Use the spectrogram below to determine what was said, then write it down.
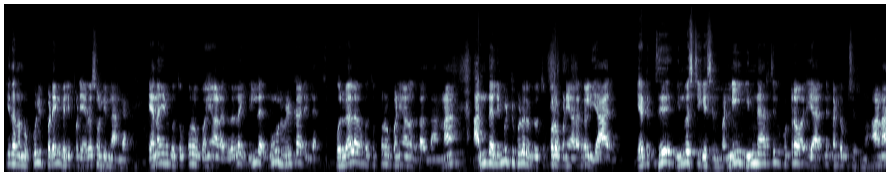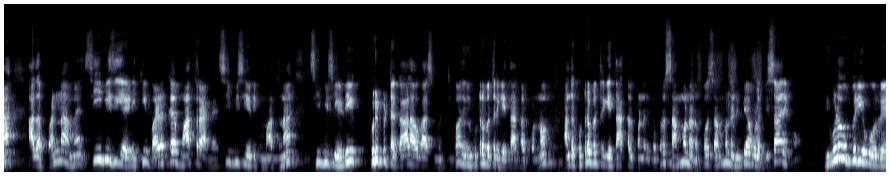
இதை நம்ம கூலிப்படைன்னு வெளிப்படையாவே சொல்லியிருந்தாங்க ஏன்னா இவங்க துப்புரவு பணியாளர்கள் இல்லை நூறு விழுக்காடு இல்லை. ஒருவேளை அவங்க துப்புரவு பணியாளர்கள் தான்னா அந்த லிமிட்டுக்குள்ள இருக்கிற துப்புரவு பணியாளர்கள் யாரு? எடுத்து இன்வெஸ்டிகேஷன் பண்ணி இந்நேரத்துக்கு குற்றவாளி யாருன்னு கண்டுபிடிச்சிருக்கணும். ஆனால் அதை பண்ணாமல் சிபிசிஐடிக்கு வழக்கை மாற்றுறாங்க சிபிசிஐடிக்கு மாற்றினா சிபிசிஐடி குறிப்பிட்ட கால அவகாசம் எடுத்துக்கும். அதுக்கு குற்றப்பத்திரிகை தாக்கல் பண்ணும். அந்த குற்றப்பத்திரிகை தாக்கல் பண்ணதுக்கப்புறம் சம்மன் அனுப்பும். சம்மன் அனுப்பி அவங்கள விசாரிக்கும். இவ்வளவு பெரிய ஒரு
